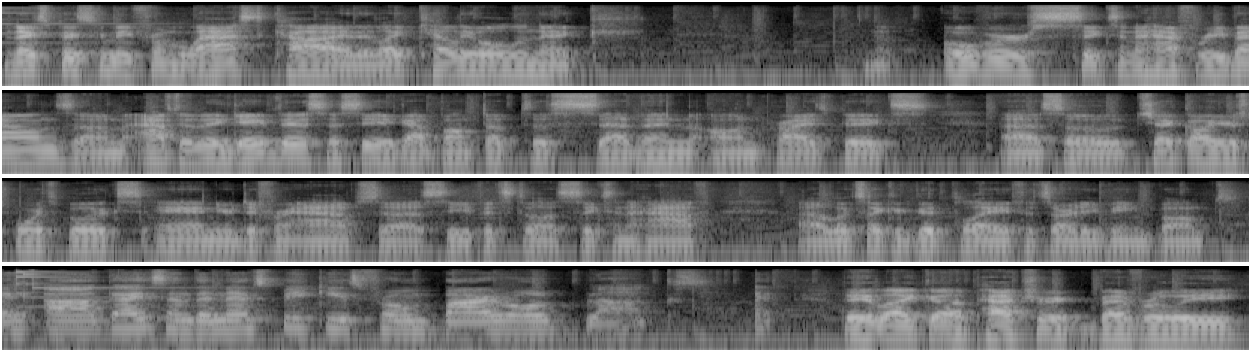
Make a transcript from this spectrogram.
The next pick's gonna be from Last Kai. They like Kelly Olynyk over six and a half rebounds. Um, after they gave this, I see it got bumped up to seven on Prize Picks. Uh, so check all your sports books and your different apps. Uh, see if it's still at six and a half. Uh, looks like a good play if it's already being bumped. Uh, guys, and the next pick is from Viral Blocks. They like uh, Patrick Beverley,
